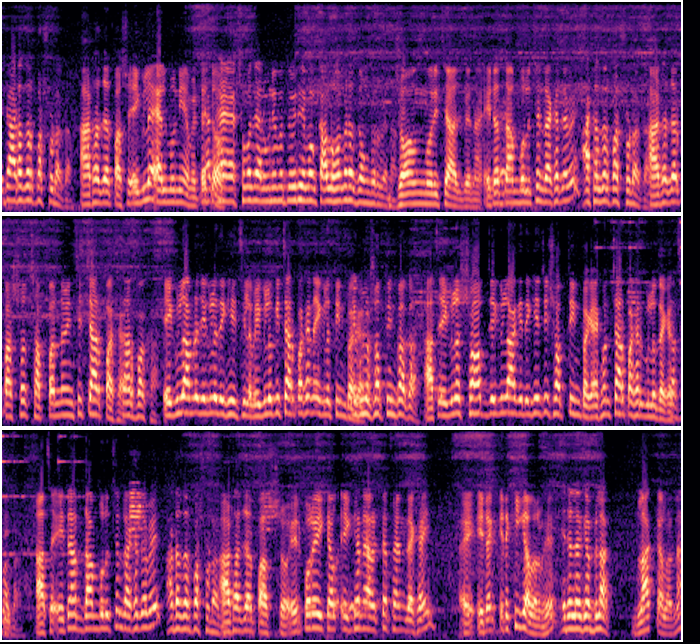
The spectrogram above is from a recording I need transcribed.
এটা আট হাজার পাঁচশো টাকা। আট হাজার পাঁচশো। এগুলো অ্যালুমিনিয়ামের তাই তো? হ্যাঁ একশো পাঁচ অ্যালুমিনিয়ামের তৈরি এবং কালো হবে না জং ধরবে না। জং মরিচে আসবে না। এটার দাম বলেছেন রাখা যাবে? আট হাজার পাঁচশো টাকা। আট হাজার পাঁচশো ছাপ্পান্ন ইঞ্চি চার পাখা। চার পাখা। এগুলো আমরা যেগুলো দেখিয়েছিলাম এগুলো কি চার পাখা না এগুলো তিন পাখা? এগুলো সব তিন পাকা আচ্ছা এগুলো সব যেগুলো আগে দেখিয়েছি সব তিন পাখা। এখন চার পাখারগুলো দেখাচ্ছি আচ্ছা এটার দাম বলেছেন রাখা যাবে? আট হাজার পাঁচশো টাকা। আট হাজার পাঁচশো। এরপরে এই এখানে আরেকটা ফ্যান দেখাই। এটা এটা কি কালার ভাই? এটা লাগে ব্ল্যাক ব্ল্যাক কালার না?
